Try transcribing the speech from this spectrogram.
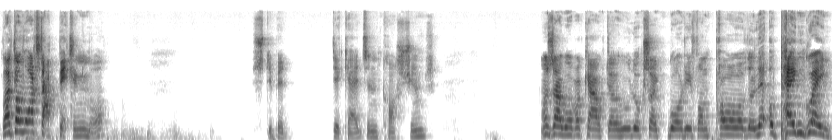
But I don't watch that bitch anymore. Stupid dickheads in costumes. What's that rubber character who looks like Woody from Power of the Little Penguin?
